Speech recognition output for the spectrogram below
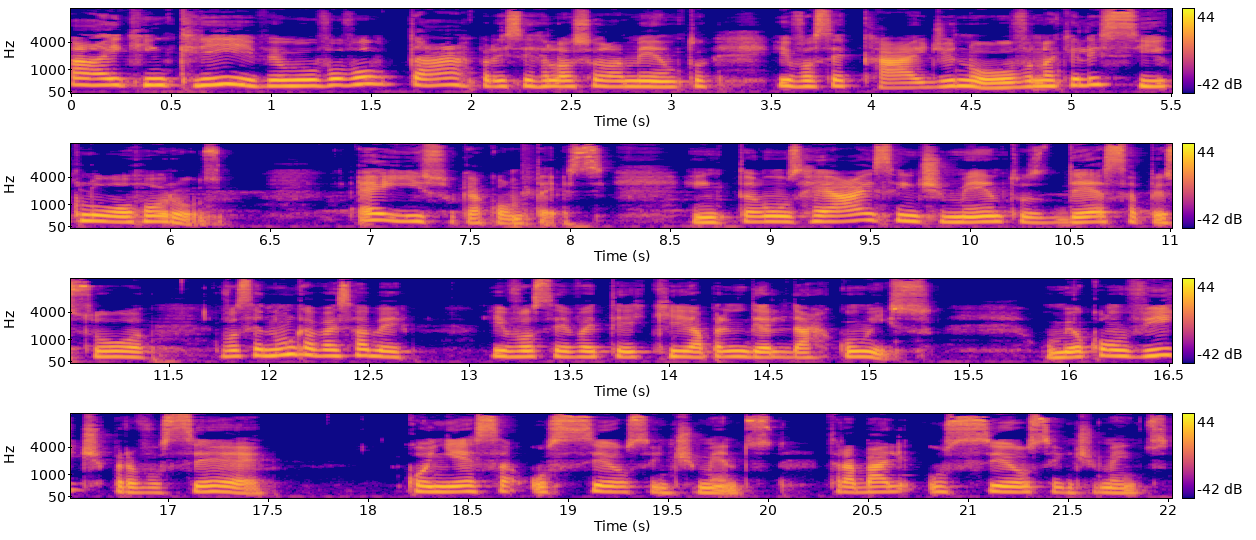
ai que incrível, eu vou voltar para esse relacionamento e você cai de novo naquele ciclo horroroso. É isso que acontece. Então, os reais sentimentos dessa pessoa você nunca vai saber e você vai ter que aprender a lidar com isso. O meu convite para você é Conheça os seus sentimentos, trabalhe os seus sentimentos,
